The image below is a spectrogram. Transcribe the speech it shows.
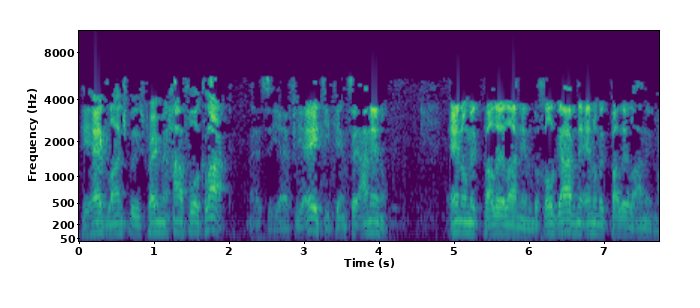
He had lunch, but he was praying at half four o'clock. As he, if you ate, you can't say anenu. Eno mitpalel anenu. B'chol gavne eno mitpalel anenu.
